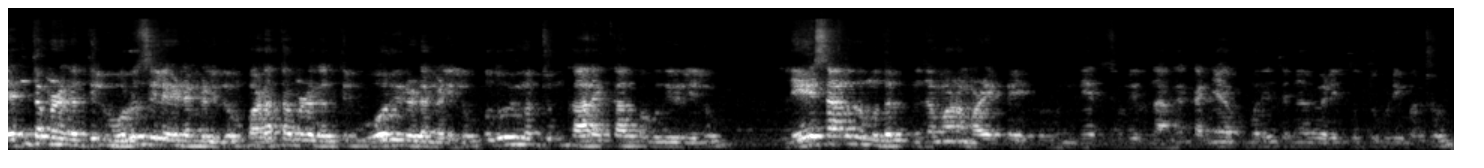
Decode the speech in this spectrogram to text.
தென் தமிழகத்தில் ஒரு சில இடங்களிலும் வட தமிழகத்தில் ஓரிரு இடங்களிலும் புதுவை மற்றும் காரைக்கால் பகுதிகளிலும் லேசானது முதல் மிதமான மழை பெய்யக்கூடும். நேற்று சொல்லியிருந்தாங்க கன்னியாகுமரி திருநெல்வேலி தூத்துக்குடி மற்றும்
